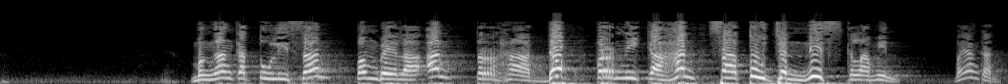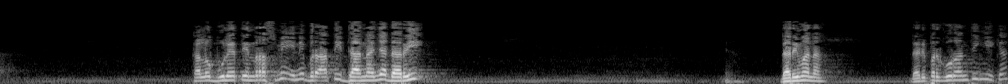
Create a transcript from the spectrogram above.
Ya. mengangkat tulisan pembelaan terhadap pernikahan satu jenis kelamin. Bayangkan. Kalau buletin resmi ini berarti dananya dari dari mana? Dari perguruan tinggi kan?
